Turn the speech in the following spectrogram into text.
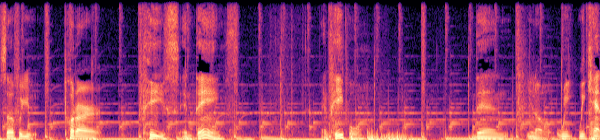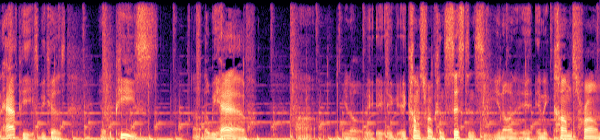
So if we put our peace in things and people, then you know we we can't have peace because you know the peace uh, that we have uh, you know, it, it, it comes from consistency, you know, and it, and it comes from,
